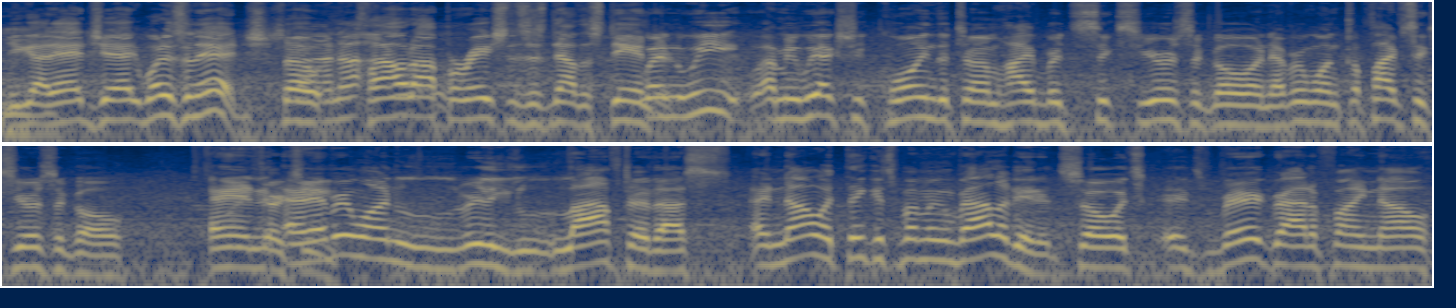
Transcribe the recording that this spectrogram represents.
You got mm. edge, edge. What is an edge? So Yeah, I- cloud I- operations is now the standard. When we, I mean, we actually coined the term hybrid six years ago, and everyone, five, six years ago, and, and everyone really laughed at us, and now I think it's becoming validated. So it's, it's very gratifying now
